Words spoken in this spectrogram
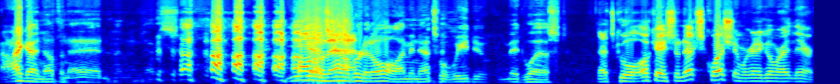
I got nothing to add. I mean, that's, you Follow guys that. covered it all. I mean, that's what we do, Midwest. That's cool. Okay, so next question, we're going to go right in there.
